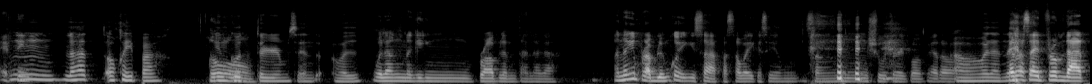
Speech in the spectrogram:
I think Mm, lahat okay pa. In Oo. good terms and all. walang naging problem talaga. Ang naging problem ko yung isa, pasaway kasi yung isang shooter ko. Pero Oh, wala na. Pero aside from that,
